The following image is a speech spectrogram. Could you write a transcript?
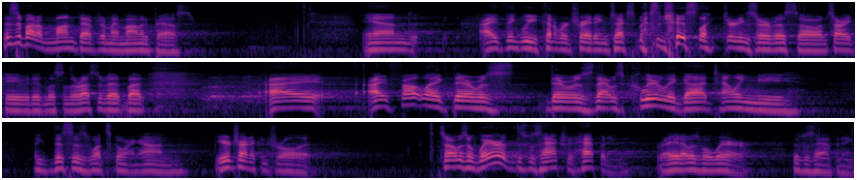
This is about a month after my mom had passed. And I think we kind of were trading text messages like during service, so I'm sorry, Kate, we didn't listen to the rest of it. But I, I felt like there was, there was, that was clearly God telling me, like, this is what's going on. You're trying to control it. So I was aware that this was actually happening, right? I was aware this was happening.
